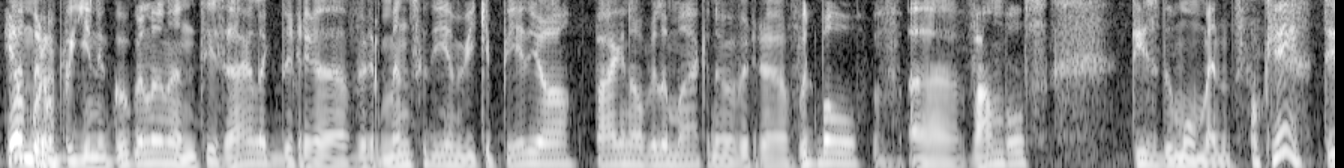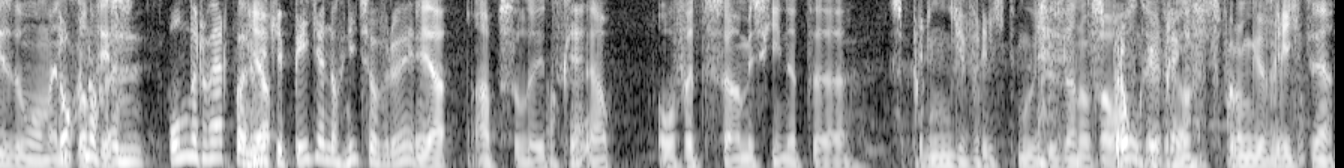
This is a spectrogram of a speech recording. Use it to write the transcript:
Heel ben moeilijk. beginnen googlen en het is eigenlijk er, voor mensen die een Wikipedia-pagina willen maken over eh, voetbal, vaandels. Het is de moment. Oké. Het is de moment. Toch nog het is- een onderwerp waar Ja. Wikipedia nog niet zo over weet. Ja, absoluut. Ja. Of het zou misschien het springgewricht moeten zijn. Of. Of het spronggewricht, ja.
